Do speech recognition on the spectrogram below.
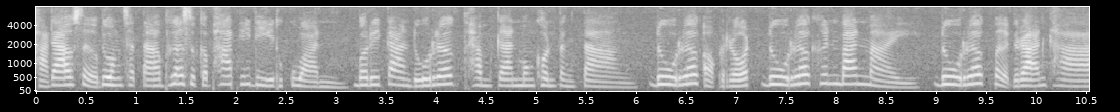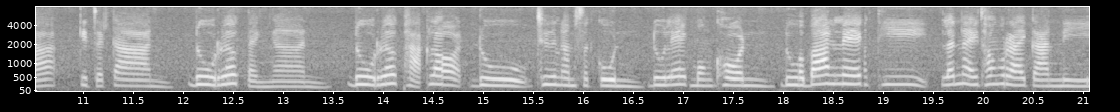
ผ่าดาวเสริมดวงชะตาเพื่อสุขภาพที่ดีทุกวัน บริการดูเลิกทำการมงคลต่างๆ ดูเลิกออกรถ ดูเลิกขึ้นบ้านใหม่ ดูเลิกเปิดร้านค้า กิจการ ดูเลิกแต่งงาน ดูเลิกผ่าคลอด ดู ชื่อนามสกุล ดูเลขมงคล ดูบ้านเลขที่ และในท่องรายการนี้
